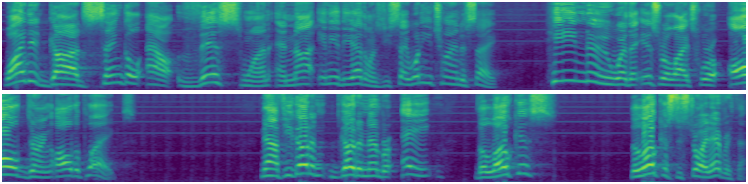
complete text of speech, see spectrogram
Why did God single out this one and not any of the other ones? You say, what are you trying to say? He knew where the Israelites were all during all the plagues. Now, if you go to, go to number eight, the locusts, the locusts destroyed everything.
